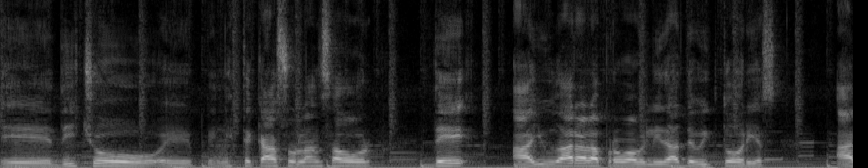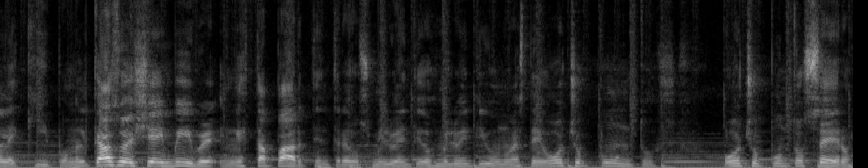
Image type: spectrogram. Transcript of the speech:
eh, dicho, eh, en este caso lanzador, de ayudar a la probabilidad de victorias al equipo. En el caso de Shane Bieber, en esta parte entre 2020 y 2021 es de 8 puntos, 8.0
